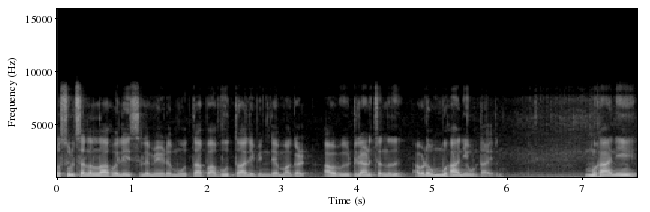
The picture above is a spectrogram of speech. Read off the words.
റസൂൽ സല്ലല്ലാഹു അലൈഹി സ്വലമയുടെ മൂത്താപ്പ അബൂ താലിബിന്റെ മകൾ. അവ വീട്ടിലാണ് ചെന്നത്. അവിടെ ഉമ്മുഹാനി ഉണ്ടായിരുന്നു. ഉമ്മുഹാനി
